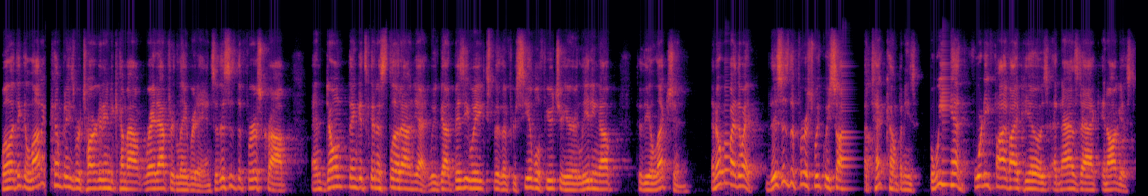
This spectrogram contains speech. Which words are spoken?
Well, I think a lot of companies were targeting to come out right after Labor Day. And so this is the first crop. And don't think it's going to slow down yet. We've got busy weeks for the foreseeable future here leading up to the election. And oh, by the way, this is the first week we saw tech companies, but we had 45 IPOs at NASDAQ in August.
